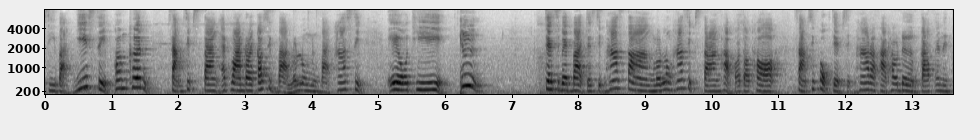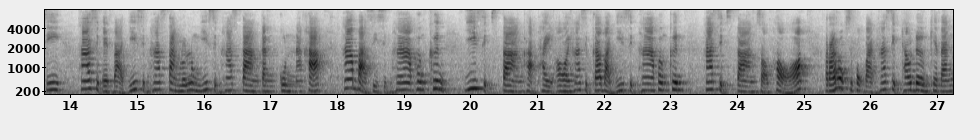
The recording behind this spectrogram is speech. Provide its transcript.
14 บาท 20 เพิ่มขึ้น 30 สตางค์แอดวาน190 บาท ลดลง 1 บาท 50 AOT 71 บาท 75 สตางค์ลดลง 50 สตางค์ค่ะปตท36 75 ราคาเท่าเดิม Gulf Energy 51 บาท 25 สตางค์ลดลง 25 สตางค์กันกุลนะคะ 5 บาท 45 เพิ่มขึ้น 20 สตางค์ค่ะ ไทยออย59 บาท 25 เพิ่มขึ้น 50 สตางค์สอพอ166 บาท 50 เท่าเดิม เคแบงค์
